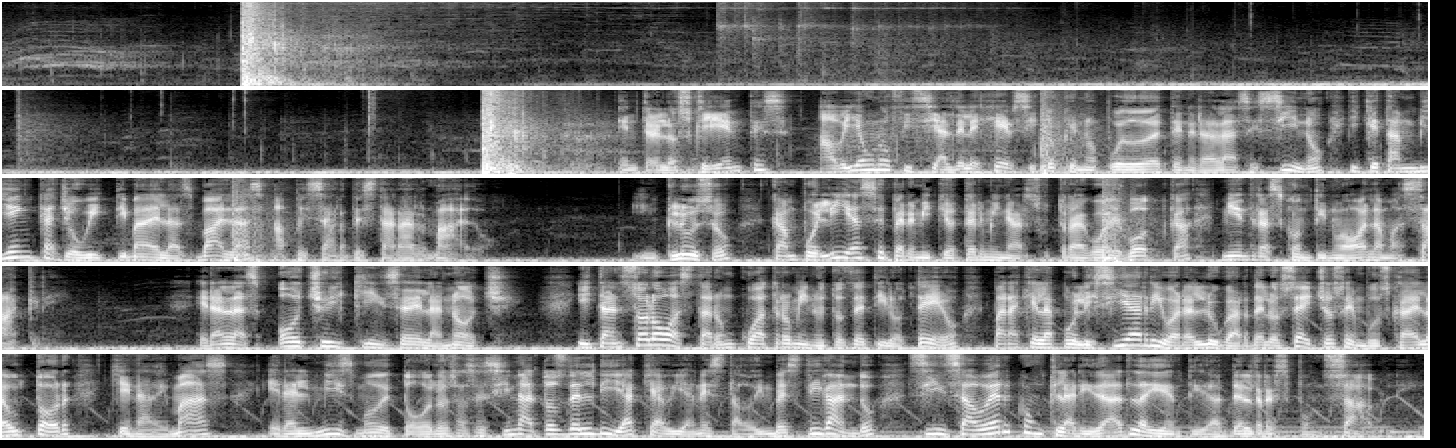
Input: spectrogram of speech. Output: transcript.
Entre los clientes había un oficial del ejército que no pudo detener al asesino y que también cayó víctima de las balas a pesar de estar armado. Incluso, Campo Elías se permitió terminar su trago de vodka mientras continuaba la masacre. Eran las 8 y 15 de la noche, y tan solo bastaron cuatro minutos de tiroteo para que la policía arribara al lugar de los hechos en busca del autor, quien además era el mismo de todos los asesinatos del día que habían estado investigando sin saber con claridad la identidad del responsable.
